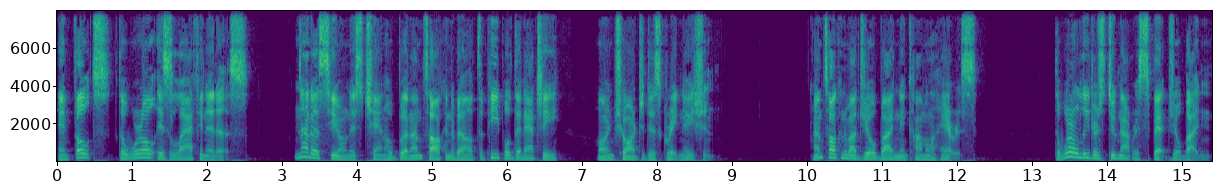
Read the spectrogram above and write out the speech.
And folks, the world is laughing at us. Not us here on this channel, but I'm talking about the people that actually are in charge of this great nation. I'm talking about Joe Biden and Kamala Harris. The world leaders do not respect Joe Biden.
